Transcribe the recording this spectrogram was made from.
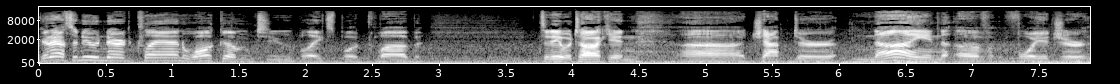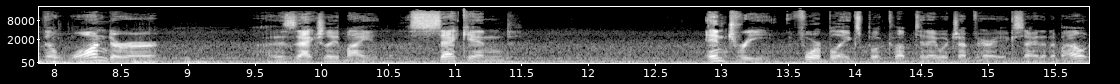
Good afternoon, Nerd Clan. Welcome to Blake's Book Club. Today we're talking uh, chapter 9 of Voyager the Wanderer. Uh, this is actually my second entry for Blake's Book Club today, which I'm very excited about.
